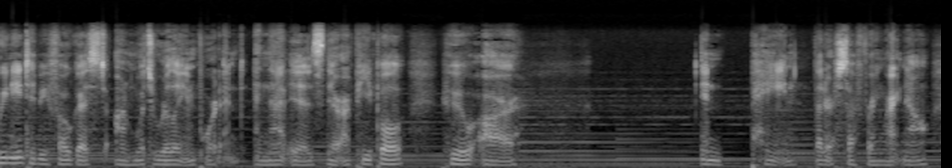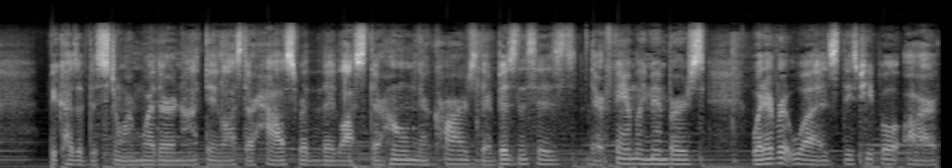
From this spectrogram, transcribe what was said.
we need to be focused on what's really important, and that is there are people who are in pain that are suffering right now because of the storm, whether or not they lost their house, whether they lost their home, their cars, their businesses, their family members, whatever it was, these people are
